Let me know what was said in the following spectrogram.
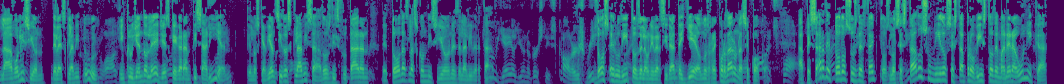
la abolición de la esclavitud, incluyendo leyes que garantizarían que los que habían sido esclavizados disfrutaran de todas las condiciones de la libertad. Dos eruditos de la Universidad de Yale nos recordaron hace poco, a pesar de todos sus defectos, los Estados Unidos está provisto de manera única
